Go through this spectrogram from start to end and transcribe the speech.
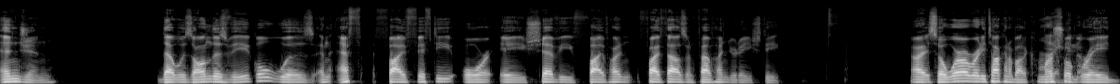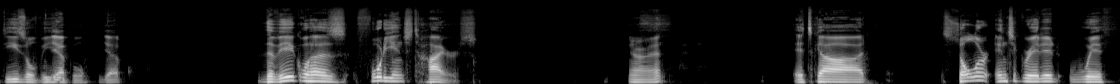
engine that was on this vehicle was an F550 or a Chevy 500, 5500 HD. All right, so we're already talking about a commercial know. grade diesel vehicle. Yep. The vehicle has 40 inch tires. All right. It's got solar integrated with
